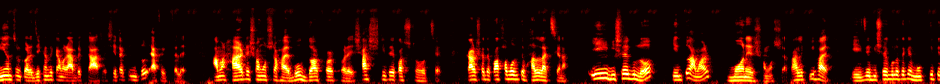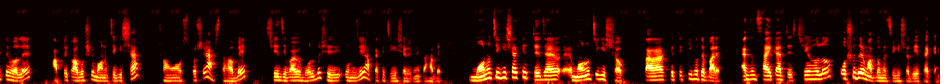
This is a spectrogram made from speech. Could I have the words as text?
নিয়ন্ত্রণ করে, যেখান থেকে আমার আবেগটা আসে, সেটা কিন্তু এফেক্ট ফেলে। আমার হার্টের সমস্যা হয়, বুক দরফর করে, শ্বাস নিতে কষ্ট হচ্ছে, কারোর সাথে কথা বলতে ভালো লাগছে না, এই বিষয়গুলো কিন্তু আমার মনের সমস্যা। তাহলে কি হয়? এই যে বিষয়গুলো থেকে মুক্তি পেতে হলে আপনাকে অবশ্যই মনোচিকিৎসা সংস্পর্শে আসতে হবে, সে যেভাবে বলবে সেই অনুযায়ী আপনাকে চিকিৎসাটা নিতে হবে। মনোচিকিৎসার ক্ষেত্রে যা মনোচিকিৎসক তার ক্ষেত্রে কি হতে পারে? একজন সাইকাট্রিস্ট সে হলো ওষুধের মাধ্যমে চিকিৎসা দিয়ে থাকেন।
